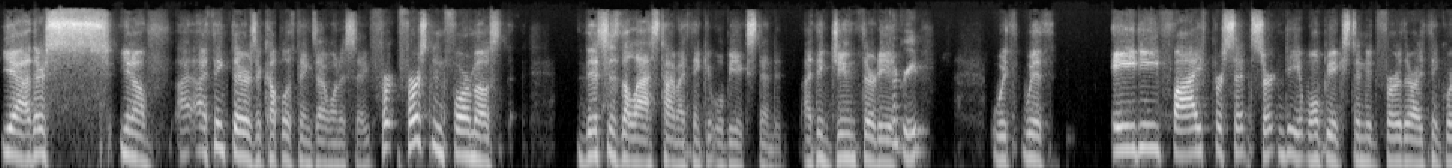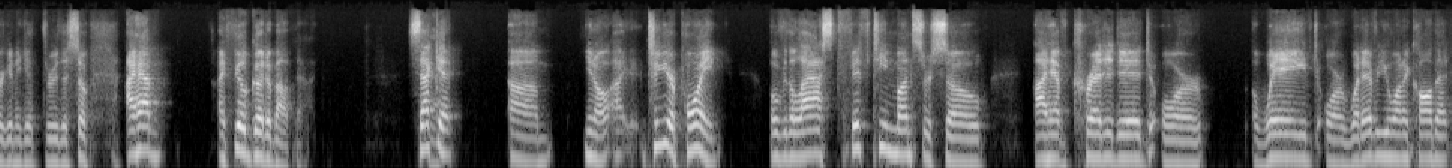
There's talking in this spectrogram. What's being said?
yeah there's you know i, I think there's a couple of things i want to say first and foremost this is the last time i think it will be extended i think june 30th agreed with with 85% certainty it won't be extended further. I think we're going to get through this. So I have, I feel good about that. Second, yeah. um, you know, I, to your point, over the last 15 months or so, I have credited or waived or whatever you want to call that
